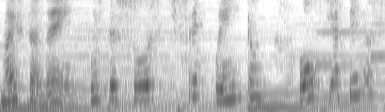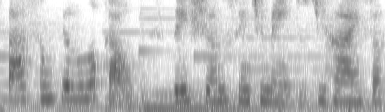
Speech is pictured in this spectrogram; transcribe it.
mas também por pessoas que frequentam ou que apenas passam pelo local, deixando sentimentos de raiva,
